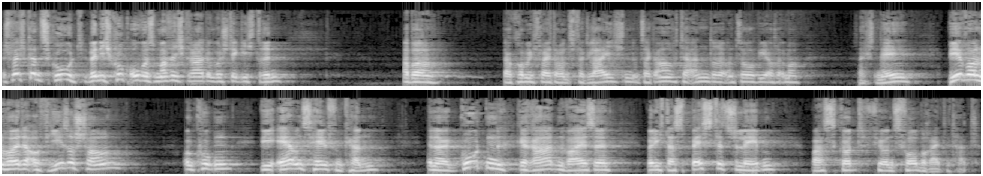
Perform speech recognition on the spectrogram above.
Ist vielleicht ganz gut, wenn ich gucke, oh, was mache ich gerade und wo stecke ich drin. Aber da komme ich vielleicht auch ins Vergleichen und sage, ach, der andere und so, wie auch immer. Sag ich, nee, wir wollen heute auf Jesus schauen und gucken, wie er uns helfen kann, in einer guten, geraden Weise wirklich das Beste zu leben, was Gott für uns vorbereitet hat.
